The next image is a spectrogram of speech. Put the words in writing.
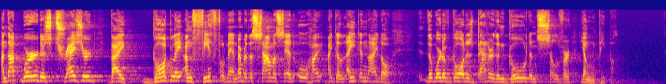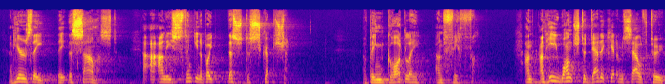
And that word is treasured by godly and faithful men. Remember, the psalmist said, Oh, how I delight in thy law. The word of God is better than gold and silver, young people. And here's the, the, the psalmist, and he's thinking about this description of being godly and faithful. And, and he wants to dedicate himself to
